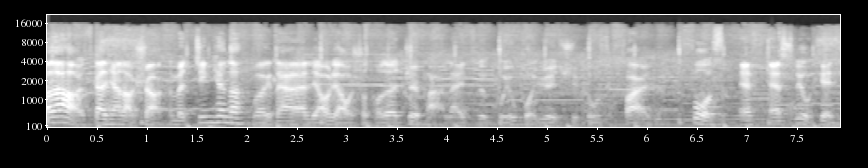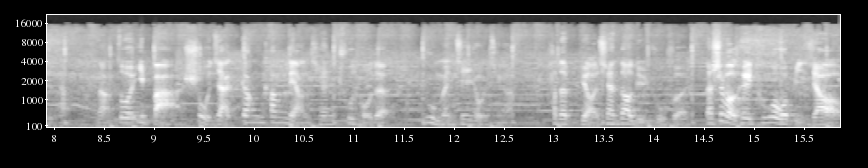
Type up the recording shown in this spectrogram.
哈，大家好，我是盖天老师啊。那么今天呢，我要跟大家来聊聊手头的这把来自鬼火乐曲 Ghostfire 的 Force FS 六电吉他。那作为一把售价刚刚两千出头的入门新手琴啊，它的表现到底如何？那是否可以通过我比较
